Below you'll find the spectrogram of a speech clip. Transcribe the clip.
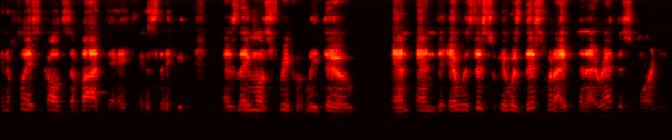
in a place called Savatthi, as they as they most frequently do, and and it was this it was this what I that I read this morning.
